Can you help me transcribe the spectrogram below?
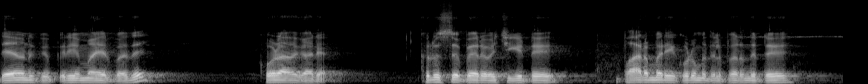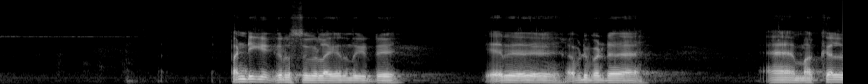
தேவனுக்கு பிரியமாக இருப்பது கூடாத காரியம். கிறிஸ்துவ பேரை வச்சுக்கிட்டு பாரம்பரிய குடும்பத்தில் பிறந்துட்டு பண்டிகை கிறிஸ்துகளாக இருந்துக்கிட்டு எரு அப்படிப்பட்ட மக்கள்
